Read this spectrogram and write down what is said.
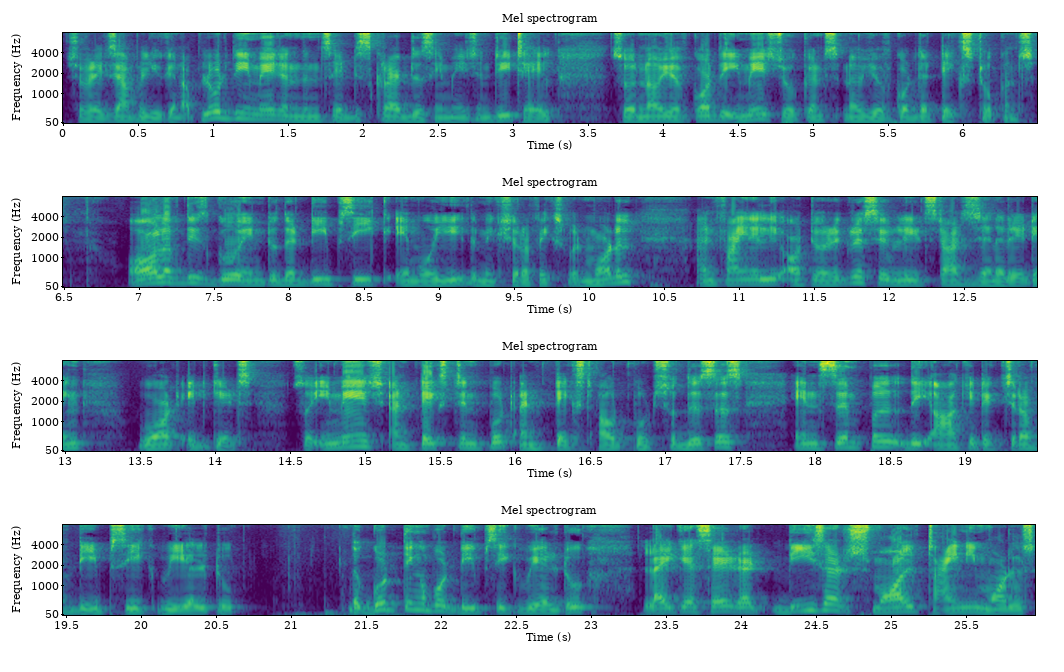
So for example you can upload the image and then say describe this image in detail. So now you have got the image tokens now you have got the text tokens all of these go into the DeepSeek MOE, the mixture of expert model. And finally, auto-regressively, it starts generating what it gets. So image and text input and text output. So this is in simple, the architecture of DeepSeek VL2. The good thing about DeepSeek VL2, like I said, that these are small, tiny models.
